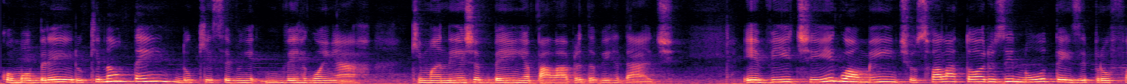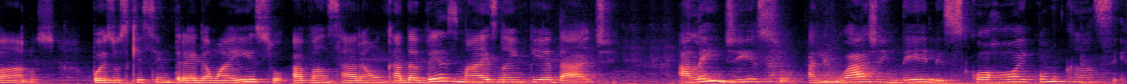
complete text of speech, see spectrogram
como obreiro que não tem do que se envergonhar que maneja bem a palavra da verdade. Evite igualmente os falatórios inúteis e profanos, pois os que se entregam a isso avançarão cada vez mais na impiedade. Além disso, a linguagem deles corrói como câncer.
